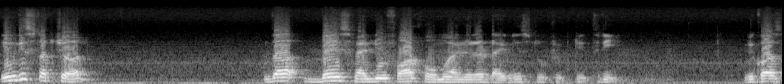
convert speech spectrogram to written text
in this structure the base value for homoannular diene is 253 because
